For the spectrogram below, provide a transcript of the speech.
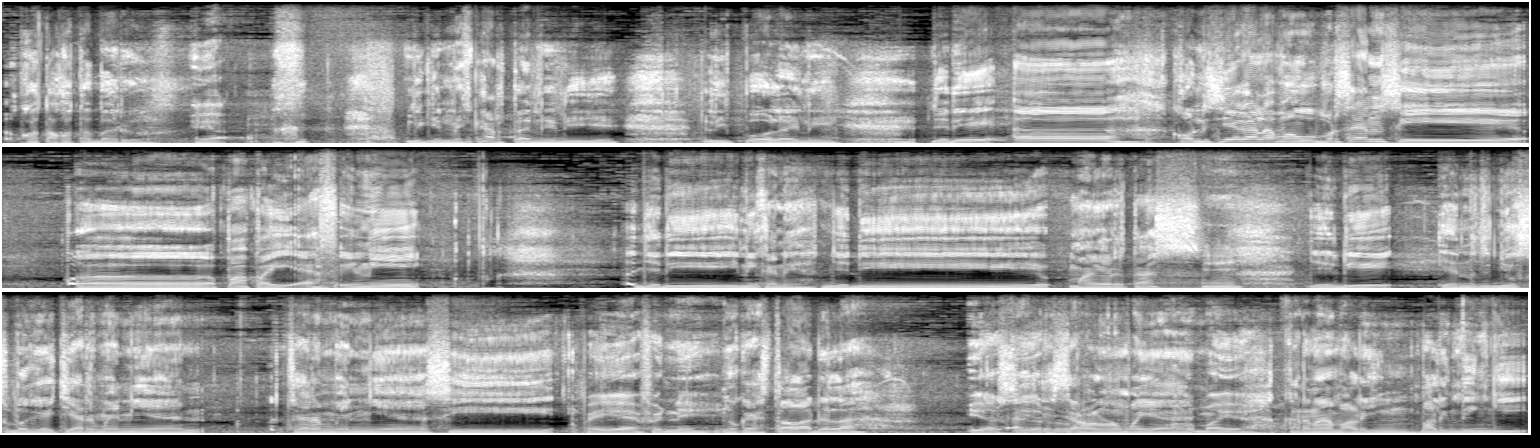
kota-kota baru. Iya. bikin Mekarta nih dia. Lipo lah ini. Jadi eh kondisinya kan 80% si eh apa PIF ini jadi ini kan ya, jadi mayoritas. Jadi yang ditunjuk sebagai chairmannya chairmannya si PIF ini Newcastle adalah Yasir Al-Rumayyan. Rumayyan. Karena paling paling tinggi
